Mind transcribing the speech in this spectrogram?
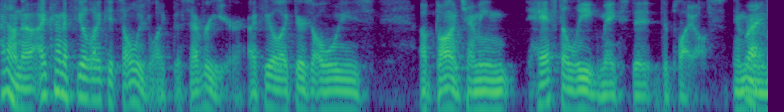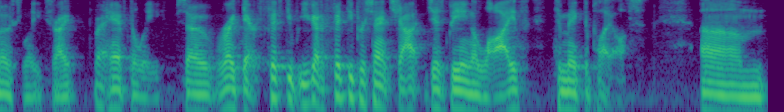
I don't know. I kind of feel like it's always like this every year. I feel like there's always a bunch. I mean, half the league makes the, the playoffs in, Right. most leagues, right? Right. Half the league. So right there, fifty. You got a fifty percent shot just being alive to make the playoffs. Um,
